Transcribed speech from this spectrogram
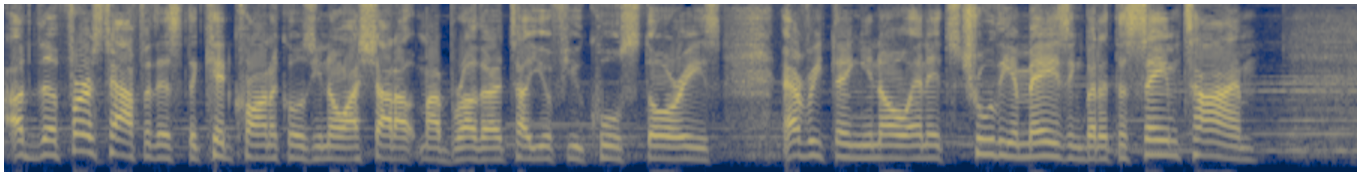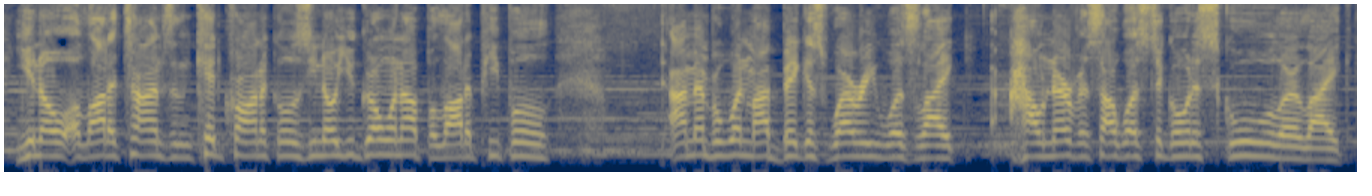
uh, the first half of this the kid chronicles you know i shout out my brother i tell you a few cool stories everything you know and it's truly amazing but at the same time you know a lot of times in kid chronicles you know you growing up a lot of people I remember when my biggest worry was like how nervous I was to go to school, or like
